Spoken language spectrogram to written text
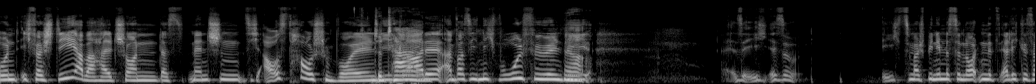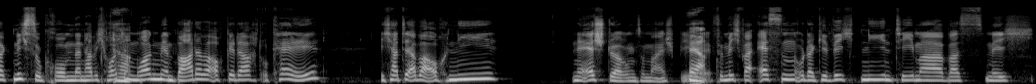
und ich verstehe aber halt schon, dass Menschen sich austauschen wollen, die Total. gerade einfach sich nicht wohlfühlen, die Ja. also ich, also ich zum Beispiel nehme das den Leuten jetzt ehrlich gesagt nicht so krumm. Dann habe ich heute Ja. Morgen mir im Bad aber auch gedacht, okay, ich hatte aber auch nie eine Essstörung zum Beispiel. Ja. Für mich war Essen oder Gewicht nie ein Thema, was mich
